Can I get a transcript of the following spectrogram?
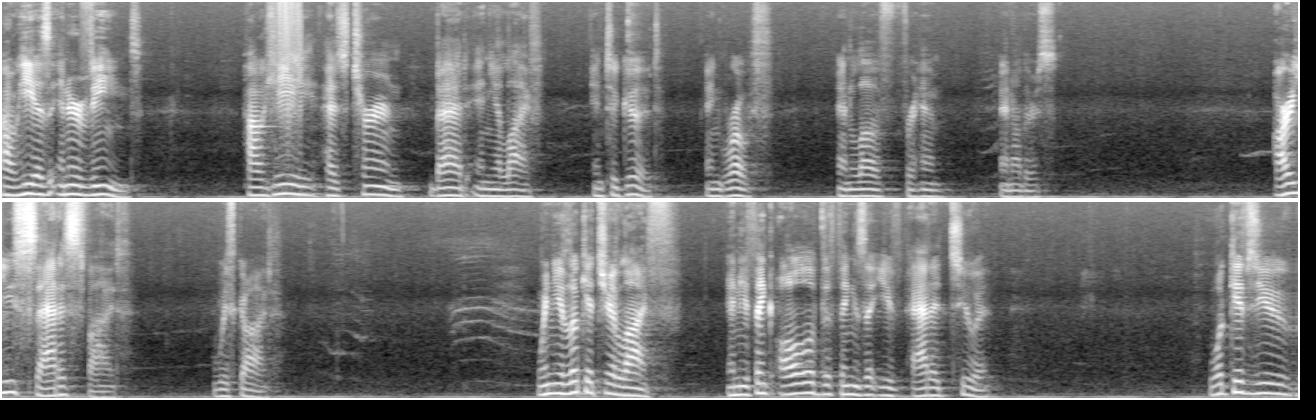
how he has intervened, how he has turned bad in your life into good and growth and love for him and others. Are you satisfied with God? When you look at your life and you think all of the things that you've added to it, what gives you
